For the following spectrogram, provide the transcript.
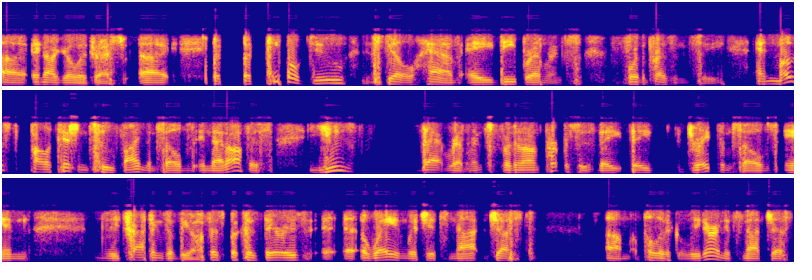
uh, inaugural address. Uh, but but people do still have a deep reverence for the presidency, and most politicians who find themselves in that office use that reverence for their own purposes. They they drape themselves in the trappings of the office because there is a, a way in which it's not just um, a political leader and it's not just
